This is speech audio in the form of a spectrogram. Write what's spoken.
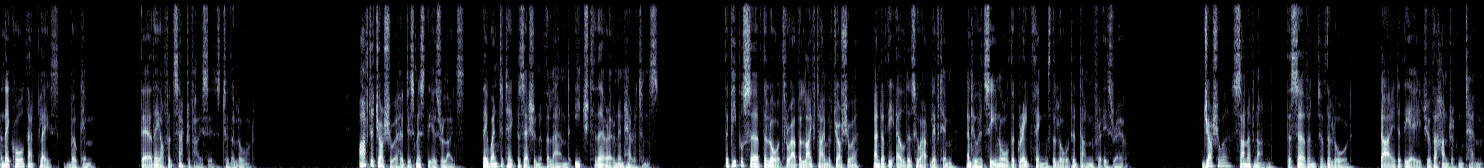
and they called that place Bokim. There they offered sacrifices to the Lord. After Joshua had dismissed the Israelites, they went to take possession of the land, each to their own inheritance. The people served the Lord throughout the lifetime of Joshua and of the elders who outlived him and who had seen all the great things the Lord had done for Israel. Joshua, son of Nun, the servant of the Lord, died at the age of a hundred and ten,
